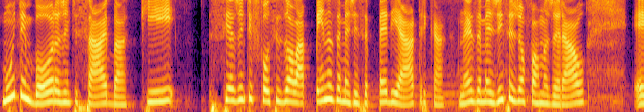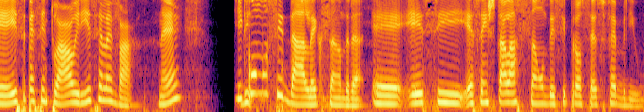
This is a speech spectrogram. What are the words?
Muito embora a gente saiba que se a gente fosse isolar apenas a emergência pediátrica, né, as emergências de uma forma geral, é, esse percentual iria se elevar, né? E de... como se dá, Alexandra, é, esse, essa instalação desse processo febril?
